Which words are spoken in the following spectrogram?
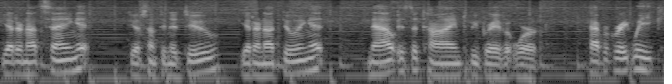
yet are not saying it? Do you have something to do, yet are not doing it? Now is the time to be brave at work. Have a great week.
